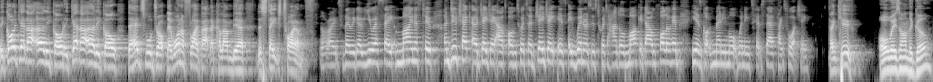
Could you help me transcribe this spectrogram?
They got to get that early goal. They get that early goal. The heads will drop. They want to fly back to Colombia. The state's triumph. All right, so there we go. USA minus two. And do check uh, JJ out on Twitter. JJ is a winner as his Twitter handle. Mark it down, follow him. He has got many more winning tips there. Thanks for watching. Thank you. Always on the go?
